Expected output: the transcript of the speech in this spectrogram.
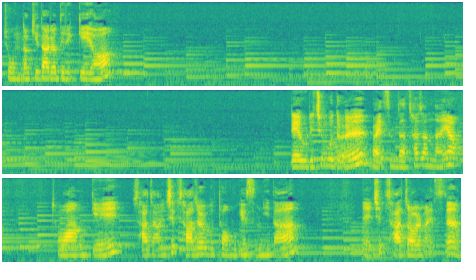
조금 더 기다려 드릴게요. 네, 우리 친구들 말씀 다 찾았나요? 저와 함께 4장 14절부터 보겠습니다. 네, 14절 말씀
